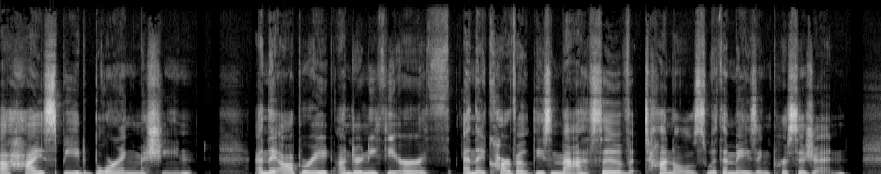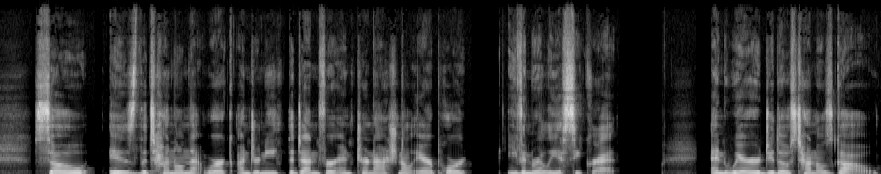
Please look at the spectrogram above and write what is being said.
a high speed boring machine. And they operate underneath the earth and they carve out these massive tunnels with amazing precision. So, is the tunnel network underneath the Denver International Airport even really a secret? And where do those tunnels go?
